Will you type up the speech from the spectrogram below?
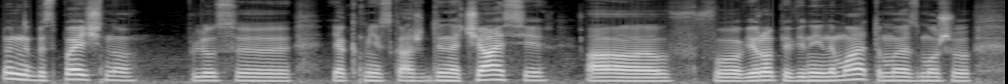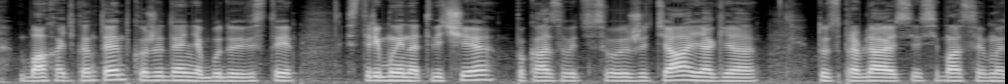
ну, небезпечно. Плюс, е, як мені скажуть, де на часі. А в Європі війни немає, тому я зможу бахати контент кожен день. Я буду вести стріми на твічі, показувати своє життя, як я тут справляюся зі всіма своїми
